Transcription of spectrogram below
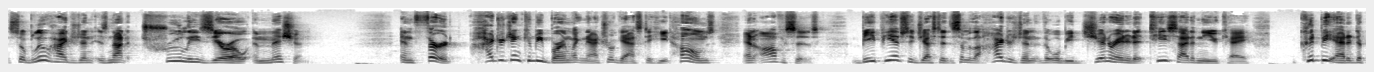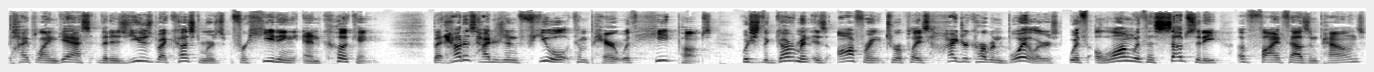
So, blue hydrogen is not truly zero emission. And third, hydrogen can be burned like natural gas to heat homes and offices. BP have suggested some of the hydrogen that will be generated at Teesside in the UK could be added to pipeline gas that is used by customers for heating and cooking. But how does hydrogen fuel compare with heat pumps, which the government is offering to replace hydrocarbon boilers with along with a subsidy of 5,000 pounds?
